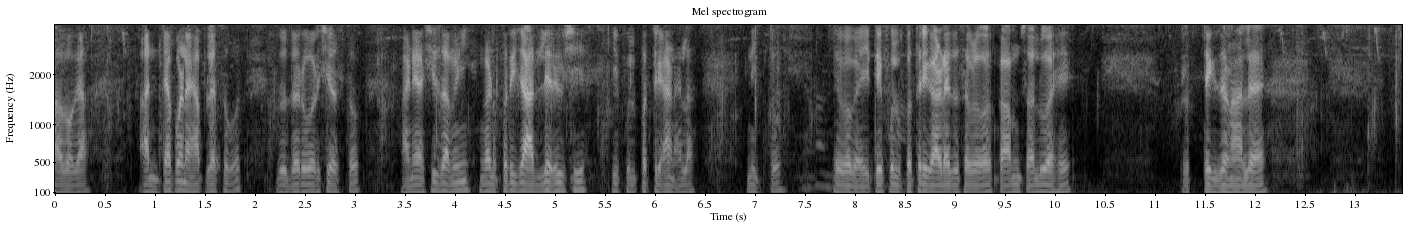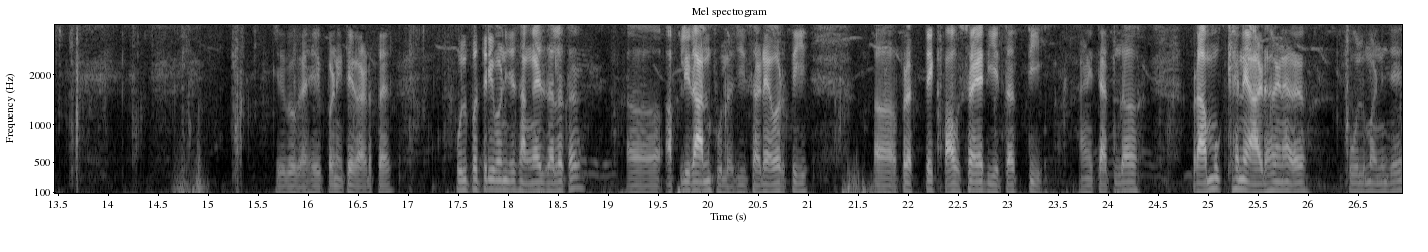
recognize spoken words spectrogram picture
हा बघा अंत्या पण आहे आपल्यासोबत जो दरवर्षी असतो. आणि अशीच आम्ही गणपतीच्या आदल्या दिवशी ही फुलपत्री आणायला निघतो. हे बघा इथे फुलपत्री काढायचं सगळं काम चालू आहे. प्रत्येकजण आलं आहे हे बघा हे पण इथे काढत आहेत फुलपत्री म्हणजे सांगायचं झालं तर आपली रानफुलं जी सड्यावरती प्रत्येक पावसाळ्यात येतात ती. आणि त्यातलं प्रामुख्याने आढळणारं फूल म्हणजे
